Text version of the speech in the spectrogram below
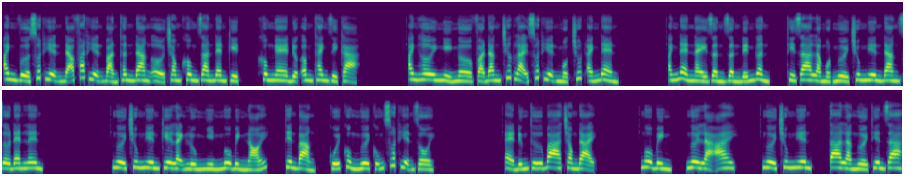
Anh vừa xuất hiện đã phát hiện bản thân đang ở trong không gian đen kịt, không nghe được âm thanh gì cả. Anh hơi nghỉ ngờ và đăng trước lại xuất hiện một chút ánh đèn. Ánh đèn này dần dần đến gần, thì ra là một người trung niên đang dơ đen lên. Người trung niên kia lạnh lùng nhìn Ngô Bình nói, tiên bảng, cuối cùng ngươi cũng xuất hiện rồi. Ẻ đứng thứ ba trong đại. Ngô Bình, ngươi là ai? Người trung niên, ta là người thiên gia,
